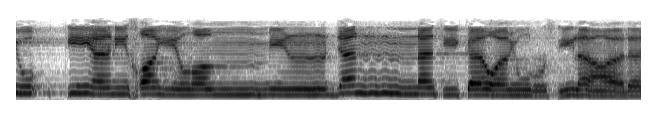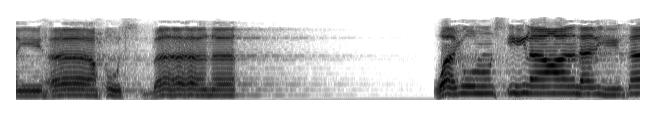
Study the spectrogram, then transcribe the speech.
يؤتيني خيرا من جنتك ويرسل عليها حسبانا. ويرسل عليها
